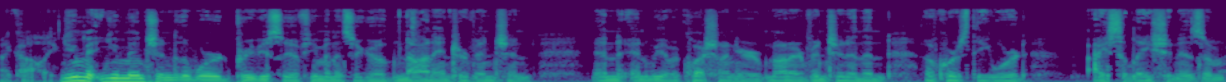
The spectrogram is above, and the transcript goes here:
my colleagues. You you mentioned the word previously a few minutes ago, non-intervention, and and we have a question on here, non-intervention, and then of course the word isolationism.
